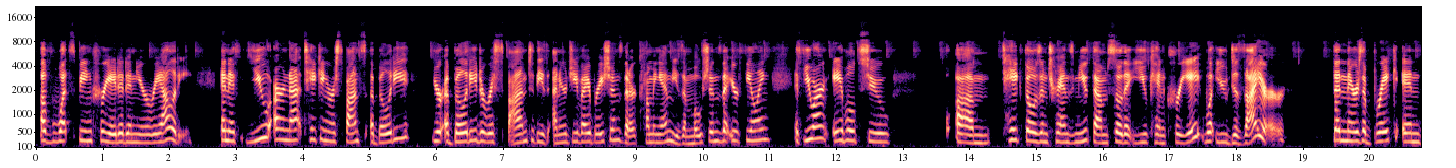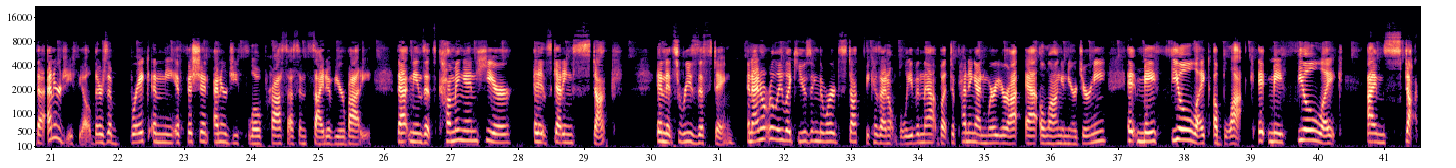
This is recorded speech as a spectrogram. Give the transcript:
of what's being created in your reality. And if you are not taking responsibility, your ability to respond to these energy vibrations that are coming in, these emotions that you're feeling, if you aren't able to um, take those and transmute them so that you can create what you desire, then there's a break in the energy field. There's a break in the efficient energy flow process inside of your body. That means it's coming in here and it's getting stuck and it's resisting. And I don't really like using the word stuck because I don't believe in that, but depending on where you're at, at, along in your journey, it may feel like a block. It may feel like I'm stuck.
